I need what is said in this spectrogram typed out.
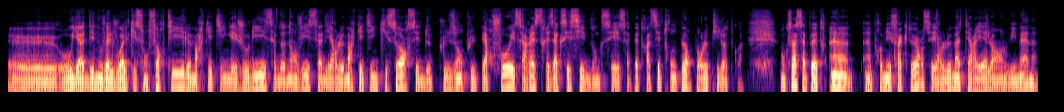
Euh, où il y a des nouvelles voiles qui sont sorties, le marketing est joli, ça donne envie. C'est-à-dire le marketing qui sort, c'est de plus en plus perfo et ça reste très accessible. Donc c'est, ça peut être assez trompeur pour le pilote, quoi. Donc ça, ça peut être un, un premier facteur, c'est-à-dire le matériel en lui-même.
